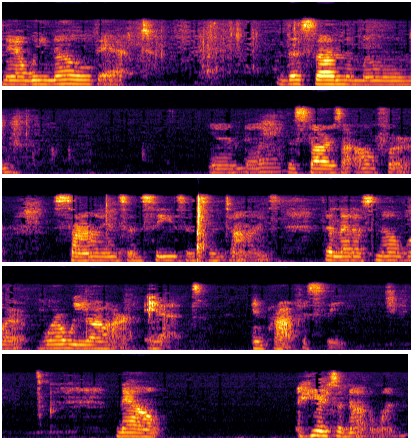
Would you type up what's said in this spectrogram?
Now we know that the sun, the moon, and uh, the stars are all for signs and seasons and times that let us know where, where we are at in prophecy. Now, here's another one.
